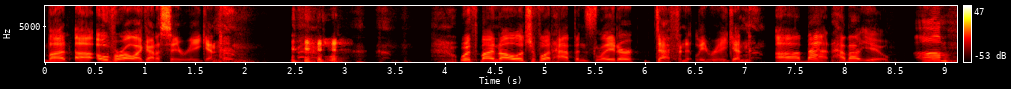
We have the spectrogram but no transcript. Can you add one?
But uh, overall, I gotta say Reigen. With my knowledge of what happens later, definitely Reigen. Uh, Matt, how about you? Um,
